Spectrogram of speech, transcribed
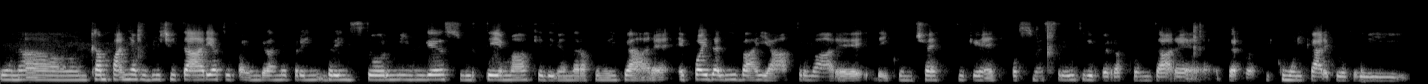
una campagna pubblicitaria, tu fai un grande brainstorming sul tema che devi andare a comunicare e poi da lì vai a trovare dei concetti che ti possono essere utili per raccontare, per, per comunicare quello che, devi,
